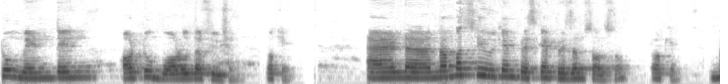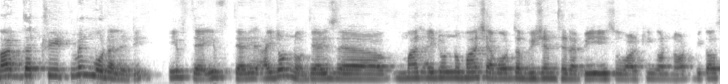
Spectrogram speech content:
to maintain or to borrow the fusion. Okay and uh, number three we can prescribe prisms also okay but the treatment modality if there if there is i don't know there is a much i don't know much about the vision therapy is working or not because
